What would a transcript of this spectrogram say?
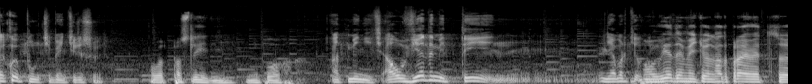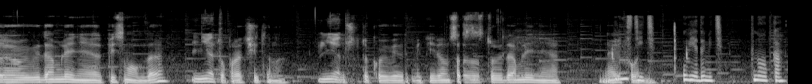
Какой пункт тебя интересует? Вот последний, неплохо. Отменить. А уведомить ты не обратил Ну, внимания? уведомить он отправит э, уведомление письмом, да? Нет, Что прочитано. нет. Что такое уведомить? Или он создаст уведомление на? Переместить. Уведомить. Кнопка.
